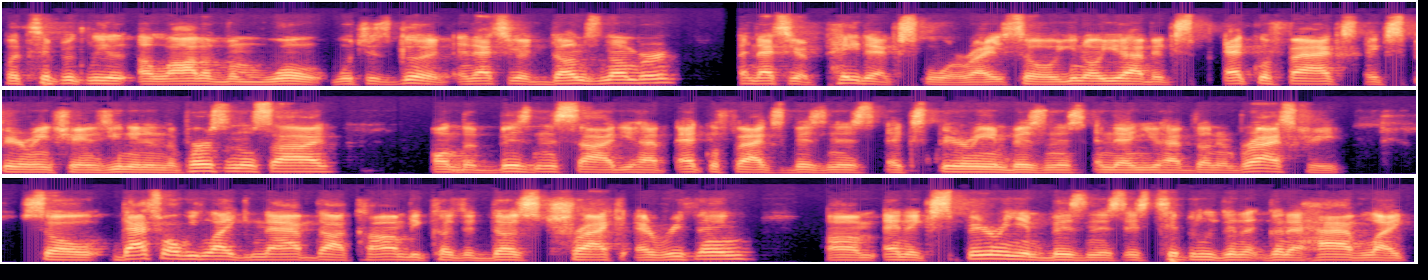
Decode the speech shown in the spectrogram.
but typically a lot of them won't, which is good. And that's your DUNS number and that's your paydex score, right? So, you know, you have Equifax, Experian, TransUnion in the personal side. On the business side, you have Equifax business, Experian business, and then you have Dun and Bradstreet. So that's why we like nav.com because it does track everything. Um, and Experian business is typically gonna gonna have like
